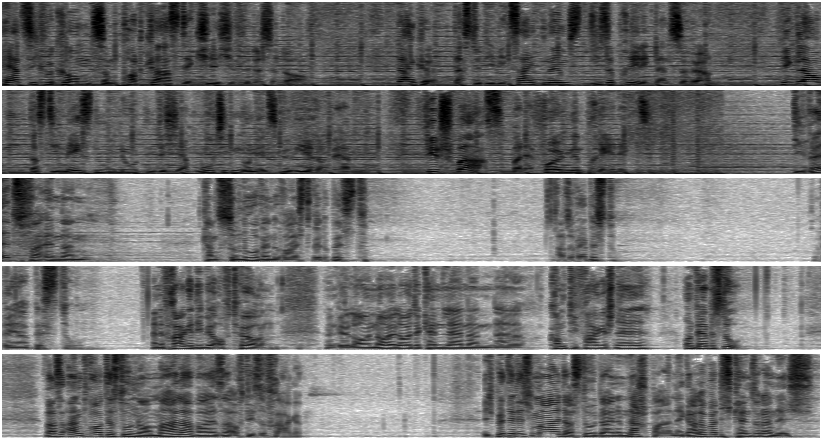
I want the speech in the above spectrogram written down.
Herzlich willkommen zum Podcast der Kirche für Düsseldorf. Danke, dass du dir die Zeit nimmst, diese Predigt anzuhören. Wir glauben, dass die nächsten Minuten dich ermutigen und inspirieren werden. Viel Spaß bei der folgenden Predigt. Die Welt verändern kannst du nur, wenn du weißt, wer du bist. Also wer bist du? Wer bist du? Eine Frage, die wir oft hören. Wenn wir neue Leute kennenlernen, dann äh, kommt die Frage schnell, und wer bist du? Was antwortest du normalerweise auf diese Frage? Ich bitte dich mal, dass du deinem Nachbarn, egal ob er dich kennt oder nicht,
